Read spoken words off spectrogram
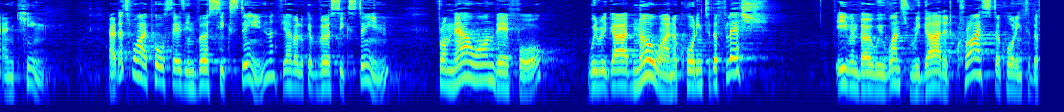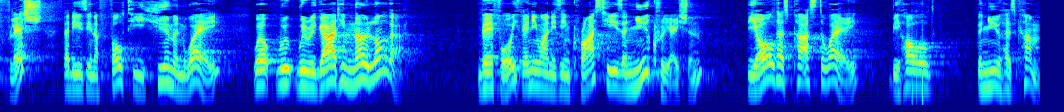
and King. Uh, that's why Paul says in verse 16, if you have a look at verse 16, from now on, therefore, we regard no one according to the flesh. Even though we once regarded Christ according to the flesh, that is, in a faulty human way, well, we, regard him no longer. Therefore, if anyone is in Christ, he is a new creation. The old has passed away. Behold, the new has come.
